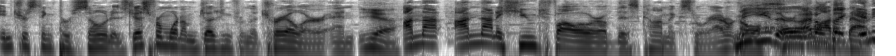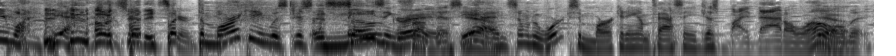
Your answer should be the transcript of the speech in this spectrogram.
interesting personas. Just from what I'm judging from the trailer, and Yeah. I'm not I'm not a huge follower of this comic story. I don't Me know either. I don't think anyone yeah. knows who but, these but are. the marketing was just It's so amazing from this. Yeah. yeah. and someone who works in marketing, I'm fascinated just by that alone. Yeah. But,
